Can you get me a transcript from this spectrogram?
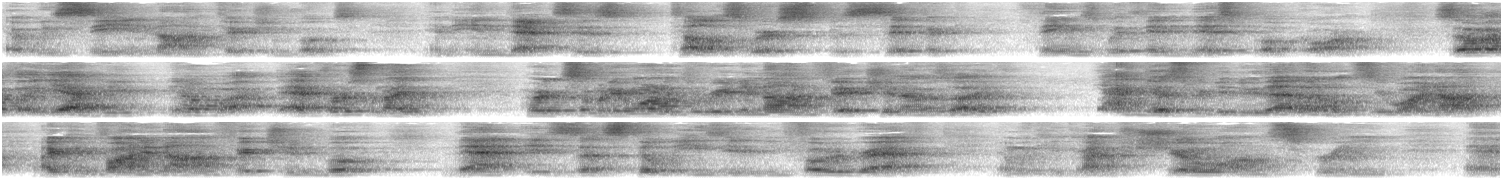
that we see in nonfiction books. And indexes tell us where specific things within this book are. So I thought, yeah, you know, at first when I heard somebody wanted to read a nonfiction, I was like, yeah, I guess we could do that. I don't see why not. I can find a nonfiction book that is uh, still easy to be photographed and we can kind of show on the screen and,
